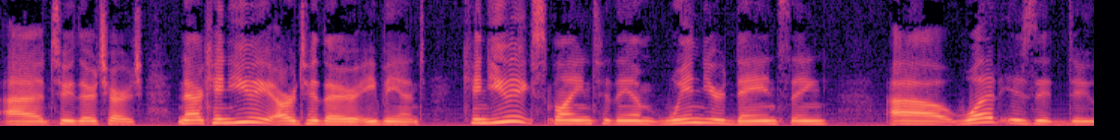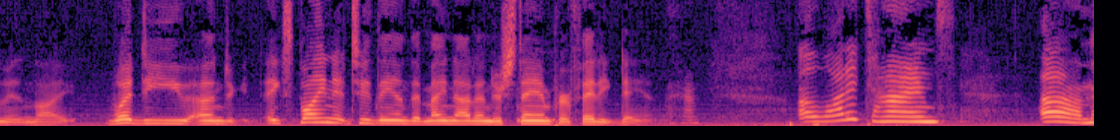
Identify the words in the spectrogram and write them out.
uh, to their church. Now, can you or to their event? Can you explain to them when you're dancing? Uh, what is it doing? Like, what do you under explain it to them that may not understand prophetic dance? A lot of times, um,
